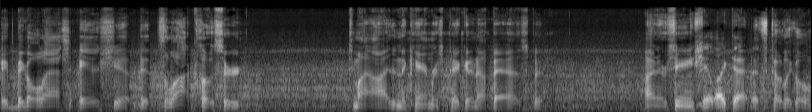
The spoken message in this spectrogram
a big ol' ass airship. It's a lot closer to my eye than the camera's picking it up as, but I never seen shit like that. That's totally cool.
